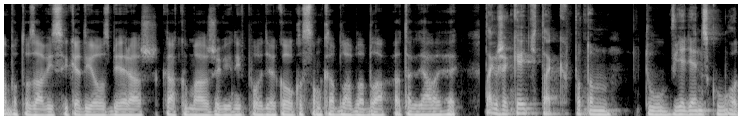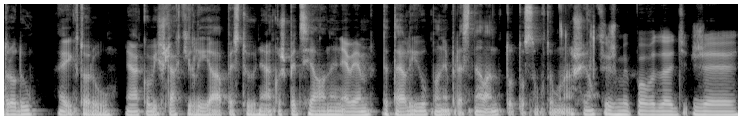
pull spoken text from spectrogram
Lebo to závisí, kedy ho zbieráš, ako má živiny v pôde, koľko slnka, bla bla bla a tak ďalej. Hej? Takže keď, tak potom tú viedenskú odrodu, hej, ktorú nejako vyšľachtili a pestujú nejako špeciálne, neviem detaily úplne presné, len toto som k tomu našiel. Chceš mi povedať, že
